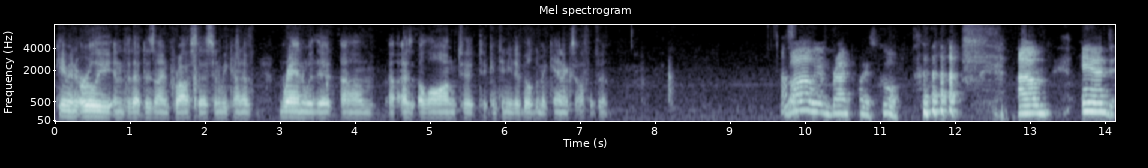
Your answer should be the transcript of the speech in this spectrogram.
came in early into that design process, and we kind of ran with it um, as along to, to continue to build the mechanics off of it. Awesome. Wow, we have Brad twice. Cool. um, and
